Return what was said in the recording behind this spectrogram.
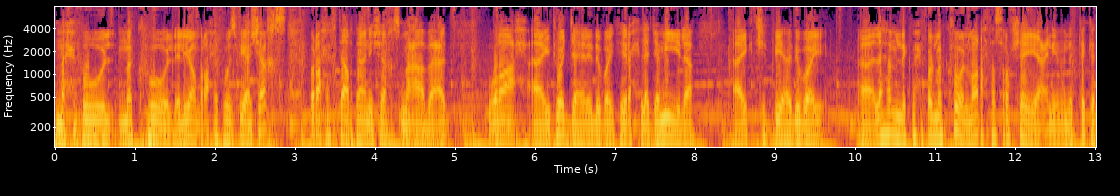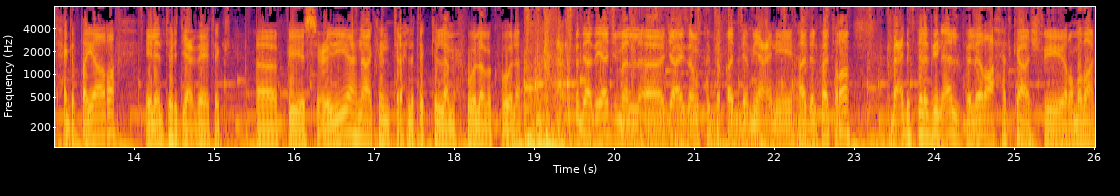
محفول مكفول. اليوم راح يفوز فيها شخص وراح يختار ثاني شخص معاه بعد وراح آه، يتوجه لدبي في رحلة جميلة آه، يكتشف فيها دبي. آه، الأهم أنك محفول مكفول ما راح تصرف شيء يعني من التكت حق الطيارة إلى أن ترجع بيتك. آه، في السعودية هناك أنت رحلتك كلها محفولة مكفولة. أعتقد هذه أجمل آه، جائزة ممكن تقدم يعني هذه الفترة. بعد الثلاثين ألف اللي راحت كاش في رمضان.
